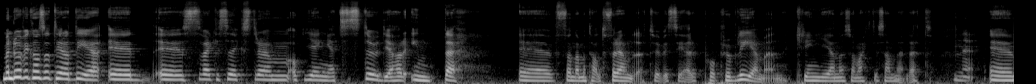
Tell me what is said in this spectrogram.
Men då har vi konstaterat det. Eh, eh, Sverker Sikström och gängets studie har inte eh, fundamentalt förändrat hur vi ser på problemen kring genus och makt i samhället. Eh,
